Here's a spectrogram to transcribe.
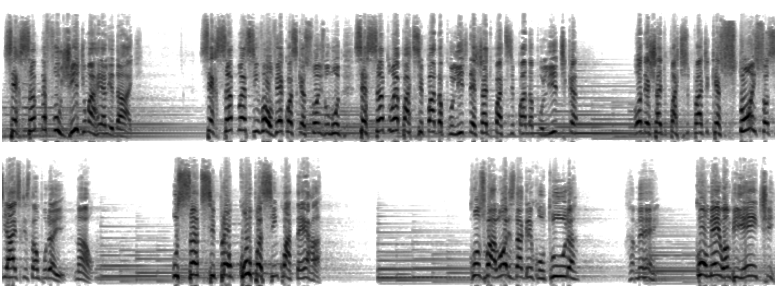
Ser santo não é fugir de uma realidade. Ser santo não é se envolver com as questões do mundo. Ser santo não é participar da política, deixar de participar da política, ou deixar de participar de questões sociais que estão por aí. Não. O santo se preocupa sim com a terra com os valores da agricultura, amém, com o meio ambiente,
